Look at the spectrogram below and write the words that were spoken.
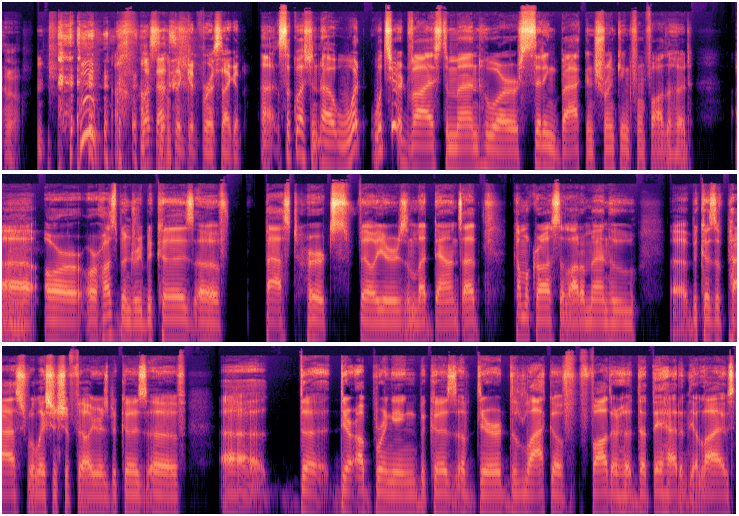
I don't know. Let Awesome. that sink in for a second. Uh, so, question: uh, What What's your advice to men who are sitting back and shrinking from fatherhood, uh, or or husbandry because of past hurts, failures, and letdowns? I've come across a lot of men who, uh, because of past relationship failures, because of uh, the their upbringing, because of their the lack of fatherhood that they had in their lives,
